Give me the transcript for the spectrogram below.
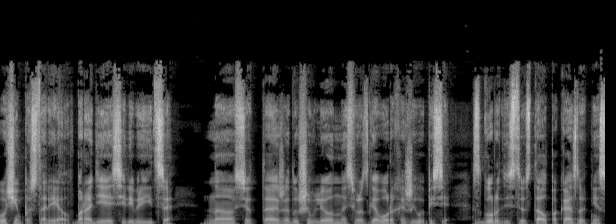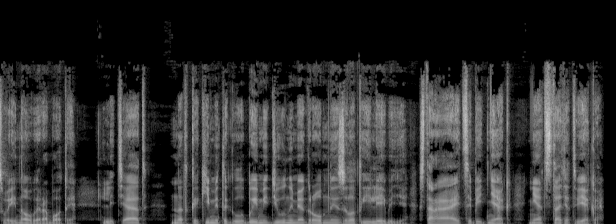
Очень постарел, в бороде серебрится, но все та же одушевленность в разговорах о живописи. С гордостью стал показывать мне свои новые работы. Летят над какими-то голубыми дюнами огромные золотые лебеди. Старается, бедняк, не отстать от века.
